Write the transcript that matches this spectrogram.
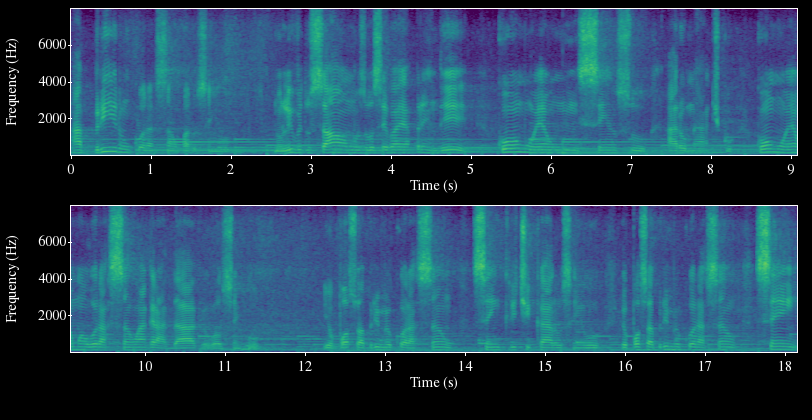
abriram o coração para o Senhor. No livro dos Salmos você vai aprender como é um incenso aromático, como é uma oração agradável ao Senhor. Eu posso abrir meu coração sem criticar o Senhor. Eu posso abrir meu coração sem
